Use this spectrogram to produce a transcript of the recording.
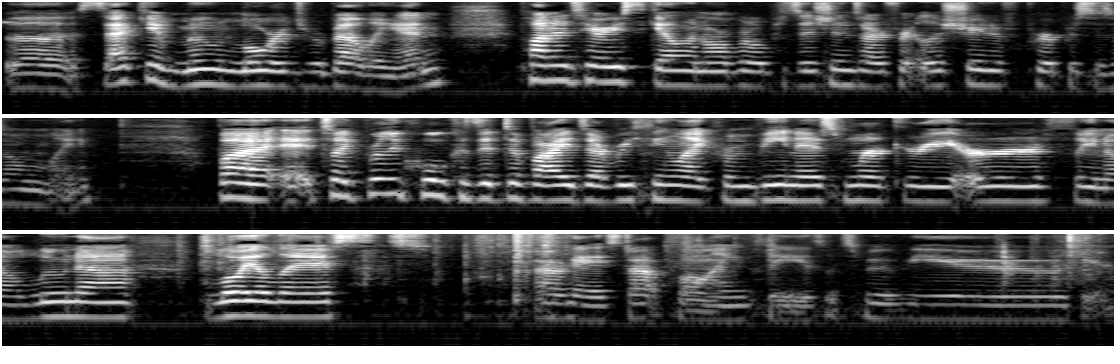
the uh, second moon lord's rebellion, planetary scale and orbital positions are for illustrative purposes only. But it's like really cool because it divides everything like from Venus, Mercury, Earth, you know, Luna, Loyalists. Okay, stop falling, please. Let's move you here.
